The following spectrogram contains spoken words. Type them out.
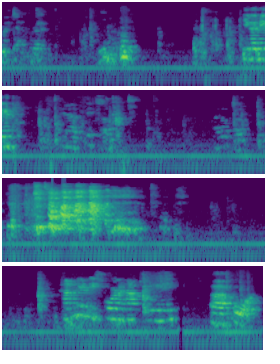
Might have to it. You good, Megan? Yeah, I think so. I hope so. How many of these four and a half do we need? Uh, four.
